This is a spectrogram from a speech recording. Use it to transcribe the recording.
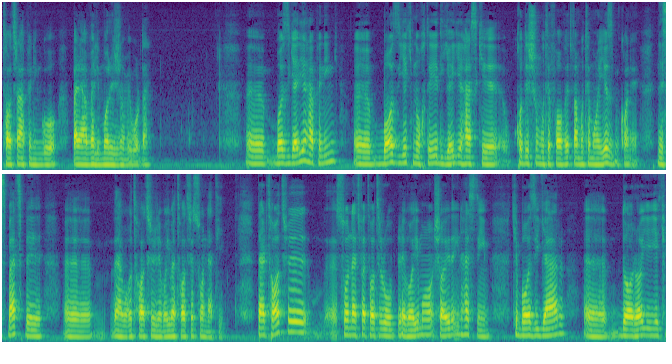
تئاتر هپنینگو برای اولین بار اجرا می بردن بازیگری هپنینگ باز یک نقطه دیگری هست که خودش رو متفاوت و متمایز می‌کنه نسبت به در واقع تئاتر روایی و تئاتر سنتی. در تئاتر سنتی و تئاتر روایی ما شاهد این هستیم که بازیگر دارای یک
